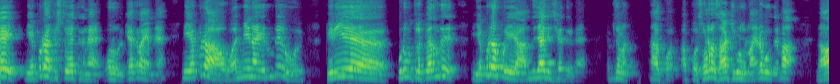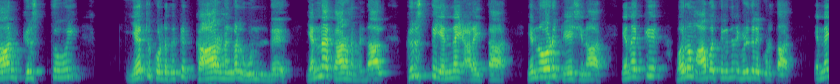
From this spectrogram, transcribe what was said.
ஏய் நீ எப்படா கிறிஸ்துவ ஏத்துக்கின? ஒருவர் கேட்கறா என்ன? நீ எப்படா வன்னியனா இருந்து ஒரு பெரிய குடும்பத்துல பிறந்து எப்படா போய் அந்த ஜாதியை சேர்த்துக்கின எப்படி சொல்லலாம் நான் அப்போ சொல்ற சாட்சி கொடுக்கணும். நான் என்ன கொடுக்க தெரியுமா? நான் கிறிஸ்துவை ஏற்றுக்கொண்டதற்கு காரணங்கள் உண்டு. என்ன காரணம் என்றால் கிறிஸ்து என்னை அழைத்தார் என்னோடு பேசினார் எனக்கு வரும் ஆபத்திலிருந்து விடுதலை கொடுத்தார் என்னை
